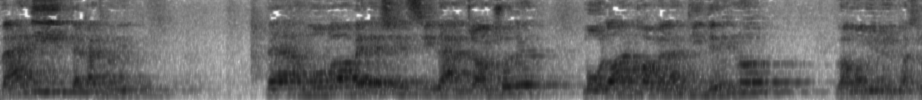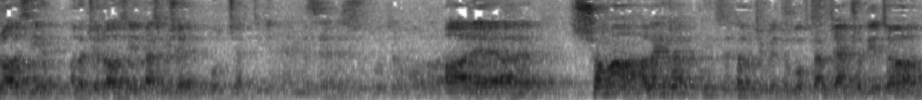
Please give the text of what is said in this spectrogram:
ولی دقت کنید در مقابلش این سیره انجام شده. مولا هم کاملا دیده این رو. و ما می‌دونیم پس راضیه. حالا چه راضیه؟ پس میشه؟ حجت دیگه. آره آره. شما حالا اینجا این ستا رو که بهتون گفتم جمع شد یه جا.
